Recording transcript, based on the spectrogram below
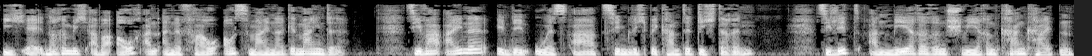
Ich erinnere mich aber auch an eine Frau aus meiner Gemeinde. Sie war eine in den USA ziemlich bekannte Dichterin. Sie litt an mehreren schweren Krankheiten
